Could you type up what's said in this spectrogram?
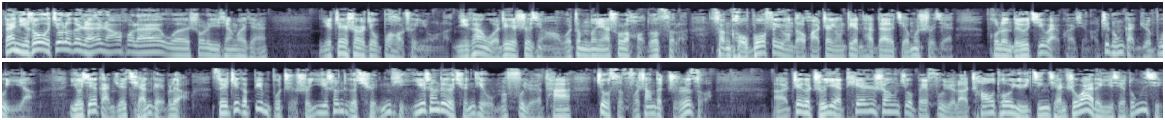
但你说我救了个人，然后后来我收了一千块钱。你这事儿就不好吹牛了。你看我这些事情啊，我这么多年说了好多次了，算口播费用的话，占用电台的节目时间，可能都有几百块钱了。这种感觉不一样，有些感觉钱给不了，所以这个并不只是医生这个群体，医生这个群体我们赋予了他救死扶伤的职责，啊，这个职业天生就被赋予了超脱于金钱之外的一些东西。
